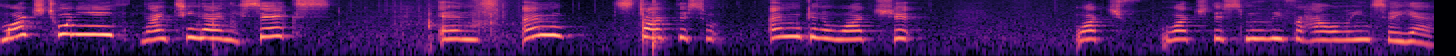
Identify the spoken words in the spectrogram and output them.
March 28th, 1996. And I'm start this I'm going to watch it watch watch this movie for Halloween. So yeah.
